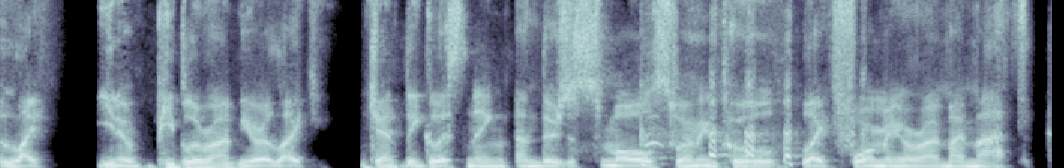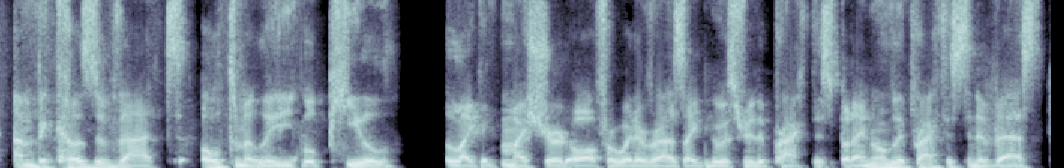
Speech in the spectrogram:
like you know people around me are like gently glistening and there's a small swimming pool like forming around my mat. And because of that ultimately will peel like my shirt off or whatever as i go through the practice. But i normally practice in a vest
